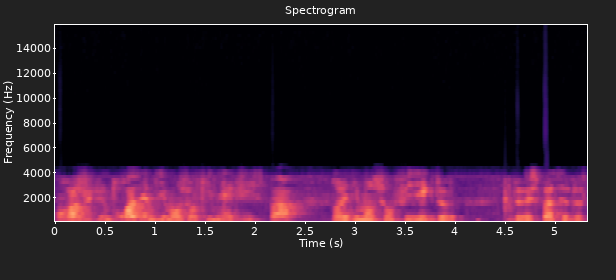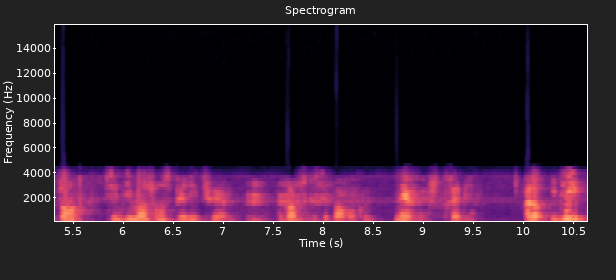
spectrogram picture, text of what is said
on rajoute une troisième dimension qui n'existe pas dans les dimensions physiques de, de l'espace et de temps. C'est une dimension spirituelle. D'accord? Parce que c'est pas reconnu. Nefesh, très bien. Alors, il dit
